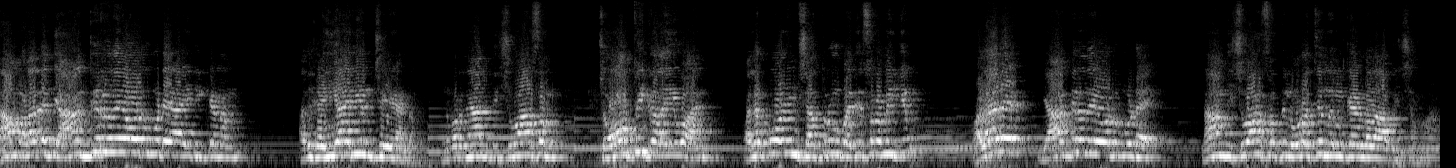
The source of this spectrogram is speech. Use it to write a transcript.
നാം വളരെ ജാഗ്രതയോടുകൂടെ ആയിരിക്കണം അത് കൈകാര്യം ചെയ്യേണ്ടത്. എന്ന് പറഞ്ഞാൽ വിശ്വാസം ചോർത്തിക്കളയുവാൻ പലപ്പോഴും ശത്രു പരിശ്രമിക്കും. വളരെ ജാഗ്രതയോടുകൂടെ നാം വിശ്വാസത്തിൽ ഉറച്ചു നിൽക്കേണ്ടത് ആവശ്യമാണ്.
